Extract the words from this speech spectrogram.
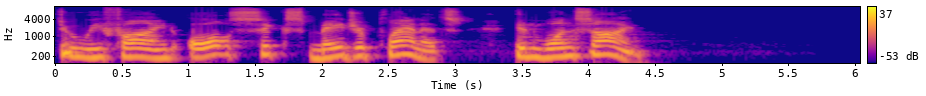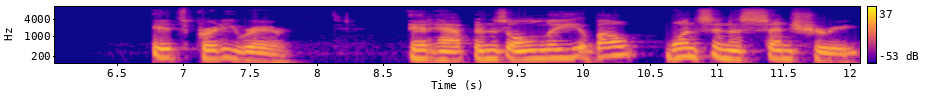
do we find all six major planets in one sign? It's pretty rare. It happens only about once in a century,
